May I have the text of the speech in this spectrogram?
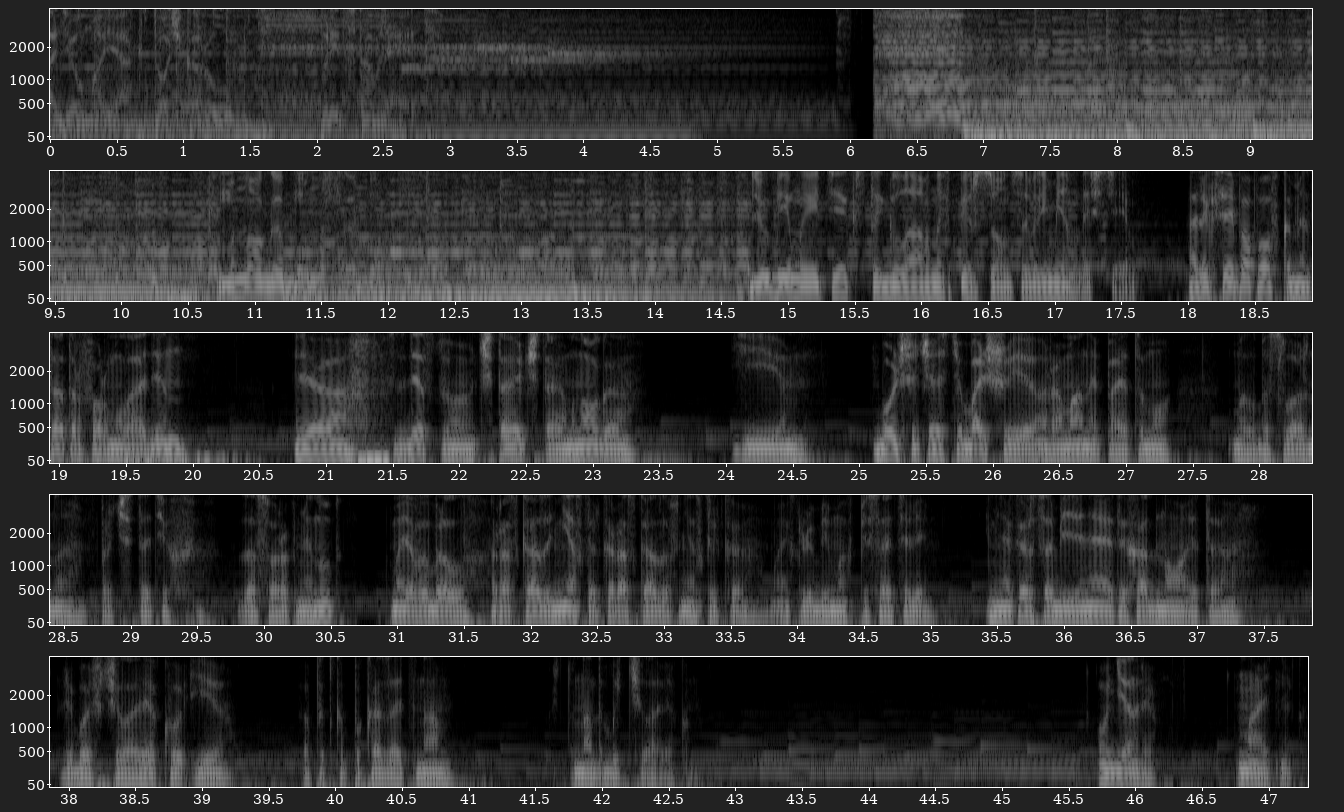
Радиомаяк.ру представляет. Много букв. Любимые тексты главных персон современности. Алексей Попов, комментатор Формулы-1. Я с детства читаю, читаю много. И большей частью большие романы, поэтому было бы сложно прочитать их за 40 минут. Я выбрал рассказы, несколько рассказов, несколько моих любимых писателей. И мне кажется, объединяет их одно – это любовь к человеку и попытка показать нам, что надо быть человеком. У Генри. Маятник.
